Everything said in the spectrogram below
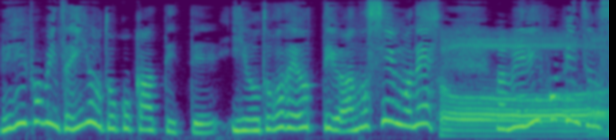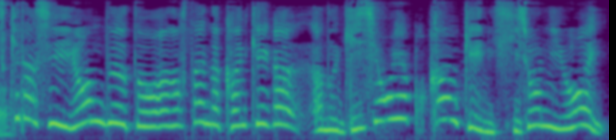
メリーポピンズはいい男かって言って、いい男だよっていうあのシーンもね、そう。まあ、メリーポピンズも好きだし、ヨンドゥとあの二人の関係が、あの、疑似親子関係に非常に弱い。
